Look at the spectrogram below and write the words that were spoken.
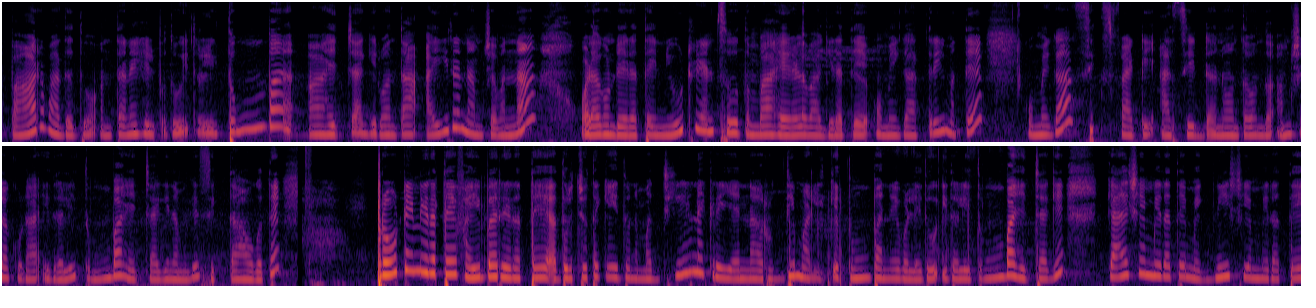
ಅಪಾರವಾದದ್ದು ಅಂತಲೇ ಹೇಳ್ಬೋದು. ಇದರಲ್ಲಿ ತುಂಬ ಹೆಚ್ಚಾಗಿರುವಂಥ ಐರನ್ ಅಂಶವನ್ನು ಒಳಗೊಂಡಿರುತ್ತೆ ನ್ಯೂಟ್ರಿಯೆಂಟ್ಸು ತುಂಬ ಹೇರಳವಾಗಿರುತ್ತೆ. ಒಮೆಗಾ ತ್ರೀ ಮತ್ತು ಒಮೆಗಾ ಸಿಕ್ಸ್ ಫ್ಯಾಟಿ ಆ್ಯಸಿಡ್ ಅನ್ನುವಂಥ ಒಂದು ಅಂಶ ಕೂಡ ಇದರಲ್ಲಿ ತುಂಬ ಹೆಚ್ಚಾಗಿ ನಮಗೆ ಸಿಗ್ತಾ ಹೋಗುತ್ತೆ. ಪ್ರೋಟೀನ್ ಇರುತ್ತೆ, ಫೈಬರ್ ಇರುತ್ತೆ, ಅದ್ರ ಜೊತೆಗೆ ಇದು ನಮ್ಮ ಜೀರ್ಣಕ್ರಿಯೆಯನ್ನು ವೃದ್ಧಿ ಮಾಡಲಿಕ್ಕೆ ತುಂಬಾ ಒಳ್ಳೆಯದು ಇದರಲ್ಲಿ ತುಂಬ ಹೆಚ್ಚಾಗಿ ಕ್ಯಾಲ್ಶಿಯಂ ಇರುತ್ತೆ ಮೆಗ್ನೀಷಿಯಮ್ ಇರುತ್ತೆ,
